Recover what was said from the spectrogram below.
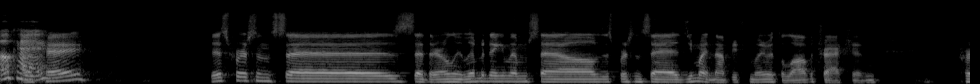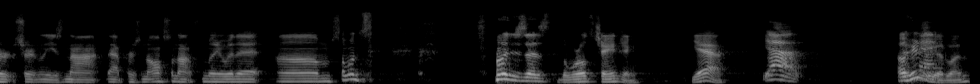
okay. Okay. This person says that they're only limiting themselves. This person says you might not be familiar with the law of attraction. Per- certainly is not. That person also not familiar with it. Um, someone's someone just says the world's changing. Yeah. Yeah, Oh, here's a good one.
